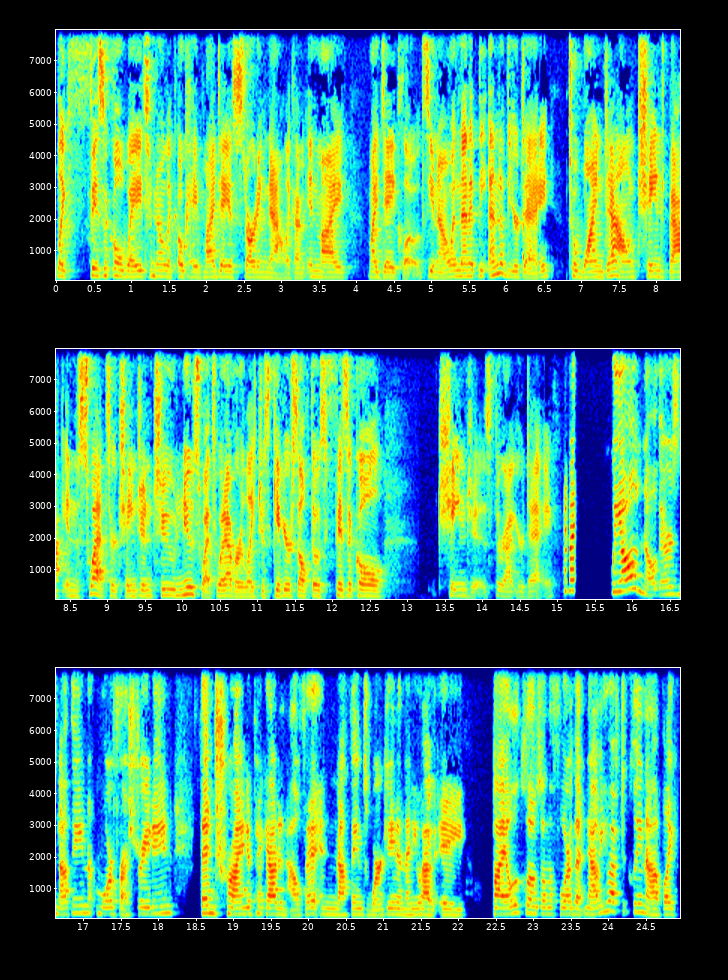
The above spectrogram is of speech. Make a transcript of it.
like physical way to know like okay, my day is starting now. Like I'm in my my day clothes, you know. And then at the end of your day to wind down, change back into sweats or change into new sweats, whatever. Like just give yourself those physical changes throughout your day. And I, we all know there's nothing more frustrating than trying to pick out an outfit and nothing's working and then you have a pile of clothes on the floor that now you have to clean up. Like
